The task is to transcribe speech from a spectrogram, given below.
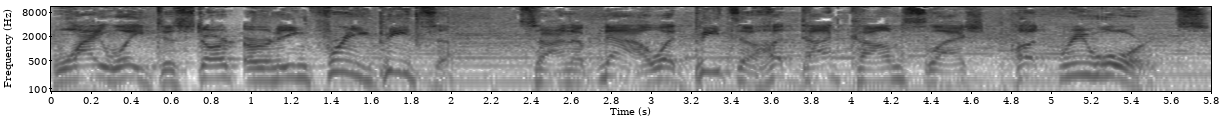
Why wait to start earning free pizza? Sign up now at pizzahut.com slash hut rewards.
